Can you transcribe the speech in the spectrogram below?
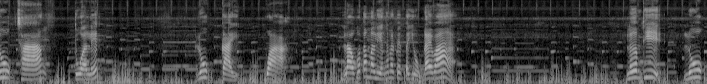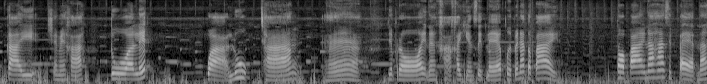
ลูกช้าง ตัวเล็ก ลูกไก่กว่า เราก็ต้องมาเรียงให้มันเป็นประโยคได้ว่า เริ่มที่ลูกไก่ใช่ไหมคะ ตัวเล็กกว่าลูกช้างอ่าเรียบร้อยนะคะ ใครเขียนเสร็จแล้วเปิดไปหน้าต่อไป ต่อไปหน้า 58 นะ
